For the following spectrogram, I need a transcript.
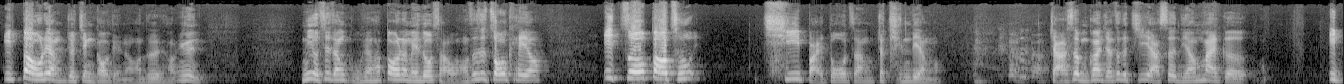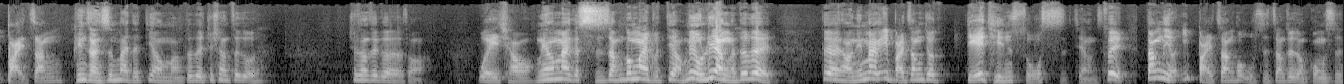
一爆量就见高点了，对不对？因为你有这张股票，它爆量没多少哦，这是周 K 哦，一周爆出七百多张就停量哦。假设我们刚才讲这个集亚色，你要卖个一百张，平常是卖得掉吗？对不对？就像这个，就像这个什么伟乔，你要卖个十张都卖不掉，没有量了，对不对？对啊，好，你卖个一百张就。跌停锁死这样子，所以当你有一百张或五十张这种公司，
